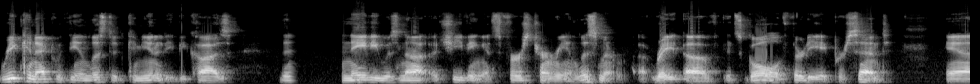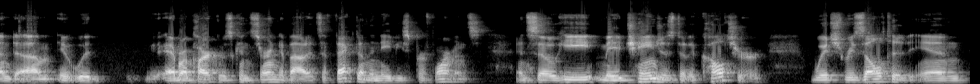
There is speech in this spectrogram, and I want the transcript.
reconnect with the enlisted community because the Navy was not achieving its first term reenlistment uh, rate of its goal of 38%. And um, it would, Admiral Clark was concerned about its effect on the Navy's performance. And so he made changes to the culture, which resulted in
